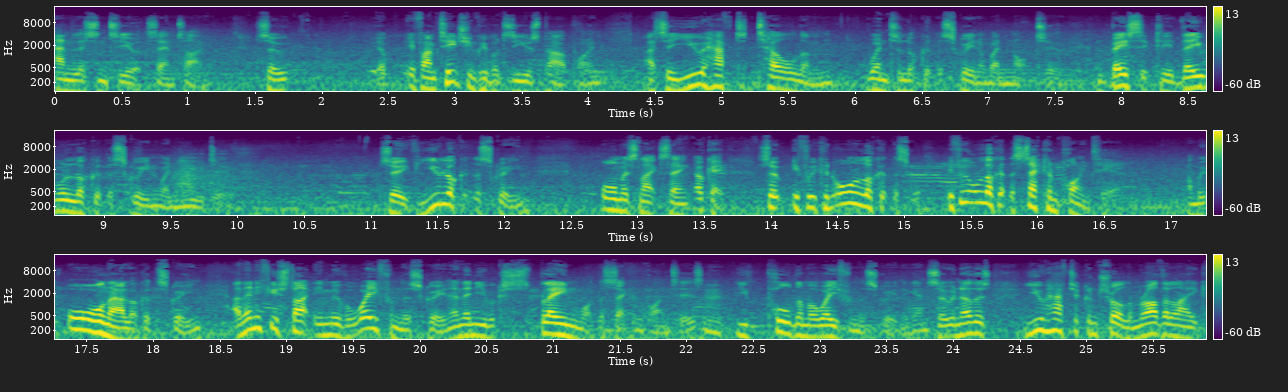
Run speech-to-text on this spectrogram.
and listen to you at the same time. So uh, if I'm teaching people to use PowerPoint, I say you have to tell them when to look at the screen and when not to. And basically, they will look at the screen when you do. So if you look at the screen, almost like saying, okay, so if we can all look at the screen, if we all look at the second point here, and we all now look at the screen, and then if you slightly move away from the screen, and then you explain what the second point is, you've pulled them away from the screen again. So in other words, you have to control them, rather like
